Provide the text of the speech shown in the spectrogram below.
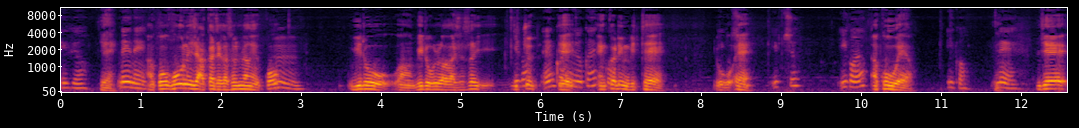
이거요. 예. 네네. 아, 그, 그거는 이제 아까 제가 설명했고 음. 위로 어, 위로 올라가셔서 이, 이거? 이쪽 앵커링 예. 앵커링 밑에 요거? 예. 입주? 이거요? 아, 그거예요. 이거. 네. 이제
